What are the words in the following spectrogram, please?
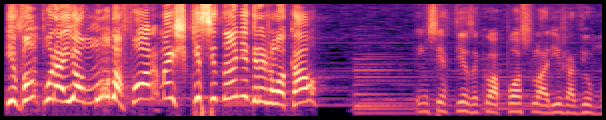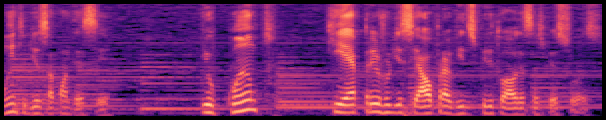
E vão por aí, ao mundo afora, mas que se dane a igreja local. Tenho certeza que o apóstolo Ari já viu muito disso acontecer. E o quanto que é prejudicial para a vida espiritual dessas pessoas.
